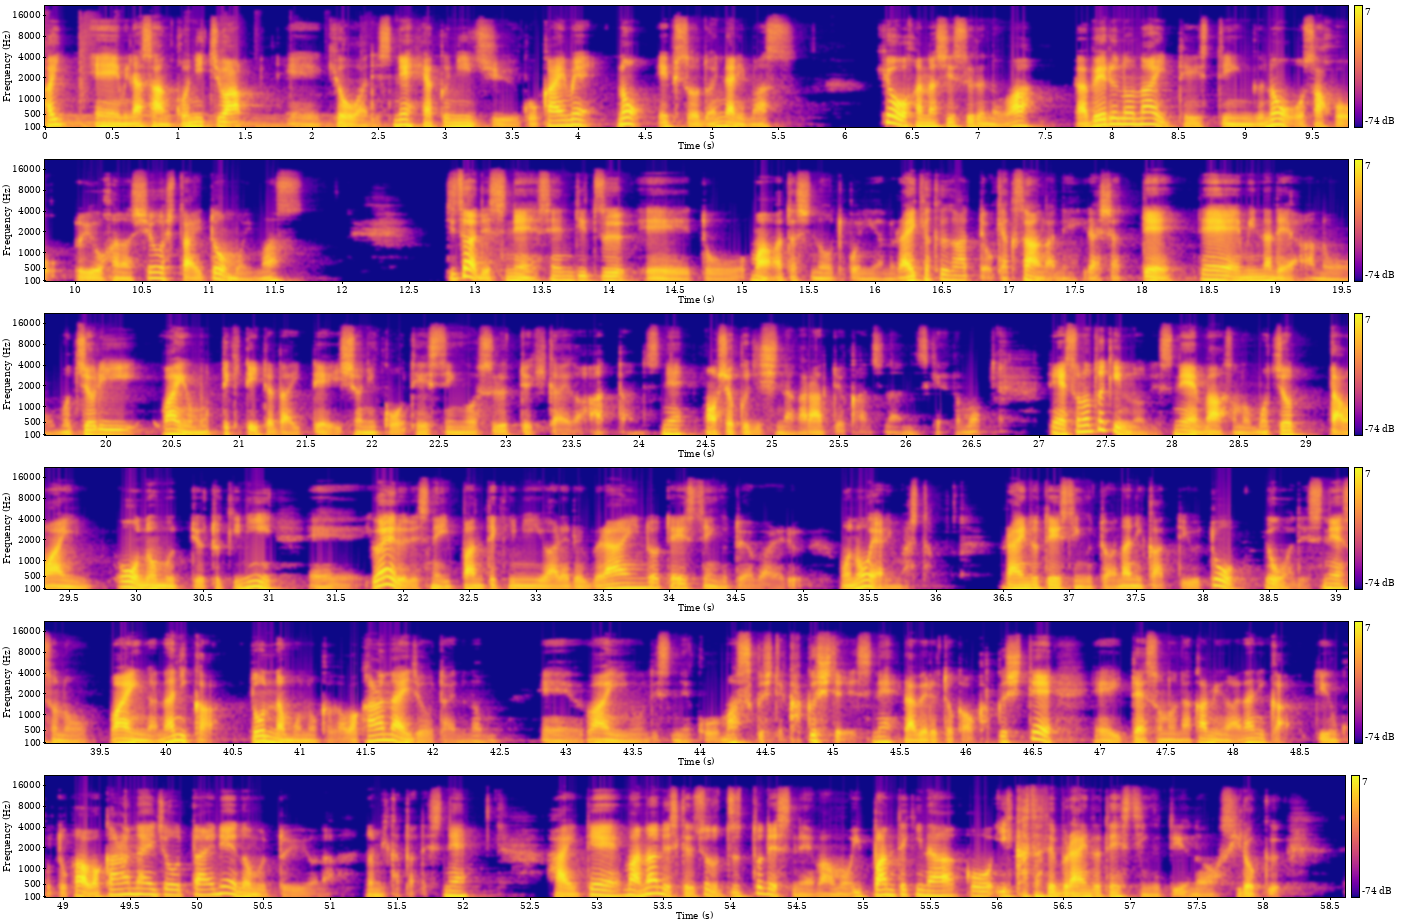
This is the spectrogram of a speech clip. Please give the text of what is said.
はい、えー皆さんこんにちは、えー今日はですね、125回目のエピソードになります。今日お話しするのは、ラベルのないテイスティングのお作法というお話をしたいと思います。実はですね、先日、えっ、と、まあ、私のとこにあの来客があって、お客さんがね、いらっしゃって、で、みんなで、あの、持ち寄りワインを持ってきていただいて、一緒にこう、テイスティングをするっていう機会があったんですね。まあ、お食事しながらという感じなんですけれども。で、その時のですね、まあ、その持ち寄ったワインを飲むっていう時に、えーいわゆるですね、一般的に言われるブラインドテイスティングと呼ばれるものをやりました。ブラインドテイスティングとは何かっていうと、要はですね、そのワインが何か、どんなものかがわからない状態で飲む。えーワインをですね、こうマスクして隠してですね、ラベルとかを隠して、えー一体その中身が何かっていうことがわからない状態で飲むというような飲み方ですね。はい。で、まあなんですけど、ちょっとずっとですね、まあもう一般的なこう言い方でブラインドテイスティングっていうのを広く、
